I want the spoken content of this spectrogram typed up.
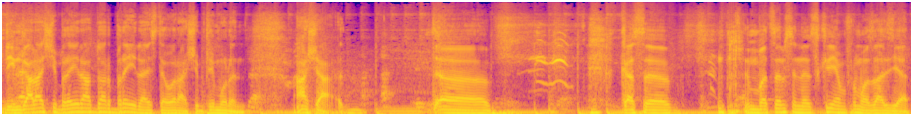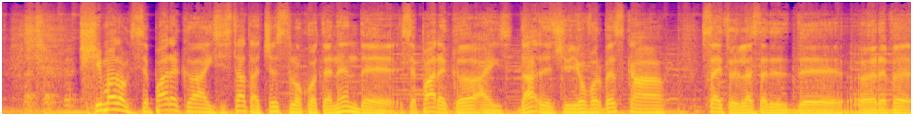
Din Galați și Brăila, doar Brăila este oraș, în primul rând. Așa. Uh, ca să învățăm să ne scriem frumos la ziar. Și mă rog, se pare că a existat acest locotenent de... Se pare că a existat... Da? Deci eu vorbesc ca site-urile astea de, de uh, reve,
